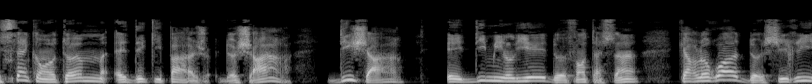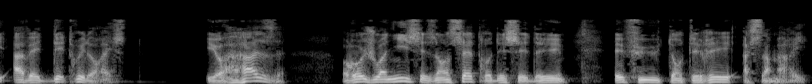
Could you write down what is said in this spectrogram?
cinquante hommes d'équipage de chars, dix chars et dix milliers de fantassins, car le roi de Syrie avait détruit le reste. Joahaz rejoignit ses ancêtres décédés et fut enterré à Samarie.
